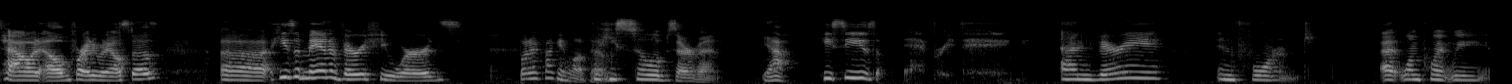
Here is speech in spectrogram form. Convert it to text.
Tao and Elle before anybody else does. Uh, he's a man of very few words, but I fucking love him. But he's so observant yeah, he sees everything. and very informed. At one point, we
